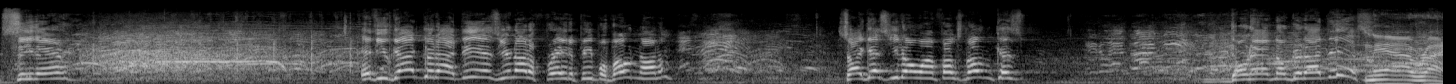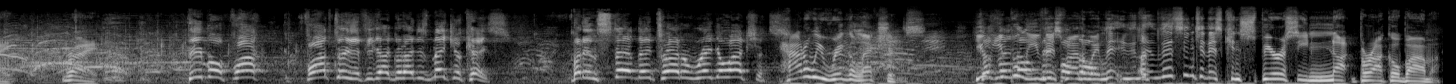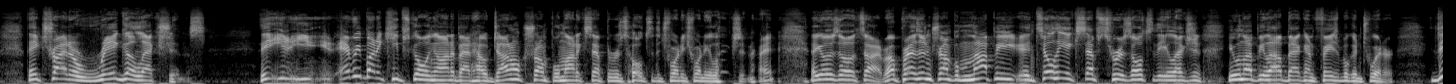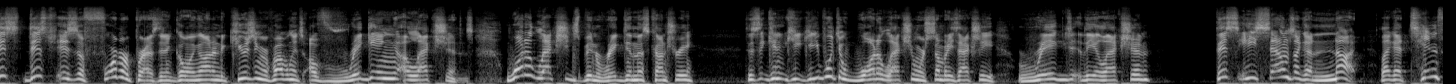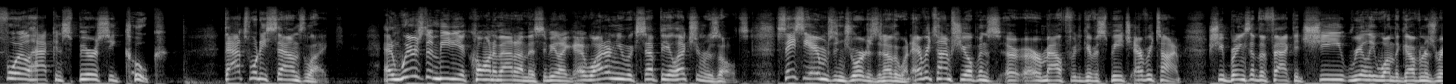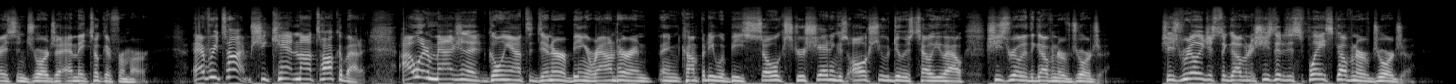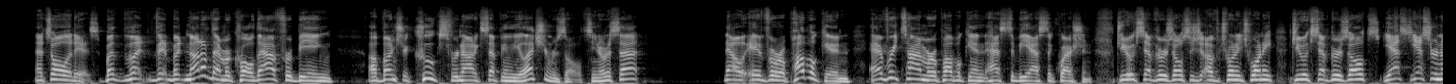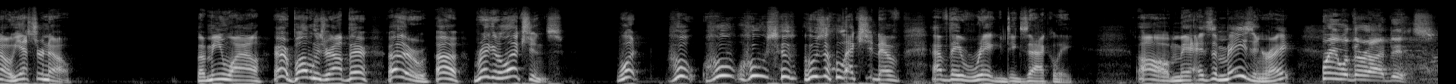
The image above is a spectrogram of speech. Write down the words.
See there? If you got good ideas, you're not afraid of people voting on them. So I guess you don't want folks voting because don't have no good ideas. Yeah, right. Right. People flock flock to you if you got good ideas. Make your case. But instead, they try to rig elections. How do we rig elections? You, you believe this, by the way? listen to this conspiracy nut, Barack Obama. They try to rig elections. Everybody keeps going on about how Donald Trump will not accept the results of the 2020 election, right? It goes oh, all the time. Well, President Trump will not be until he accepts the results of the election. He will not be allowed back on Facebook and Twitter. This this is a former president going on and accusing Republicans of rigging elections. What election's been rigged in this country? Does it, can, can you point to one election where somebody's actually rigged the election? This he sounds like a nut, like a tinfoil hat conspiracy kook. That's what he sounds like. And where's the media calling him out on this and be like, hey, why don't you accept the election results? Stacey Abrams in Georgia is another one. Every time she opens her, her mouth to give a speech, every time she brings up the fact that she really won the governor's race in Georgia and they took it from her. Every time. She can't not talk about it. I would imagine that going out to dinner or being around her and, and company would be so excruciating because all she would do is tell you how she's really the governor of Georgia. She's really just the governor. She's the displaced governor of Georgia. That's all it is. But but but none of them are called out for being a bunch of kooks for not accepting the election results. You notice that? Now, if a Republican, every time a Republican has to be asked the question, do you accept the results of 2020? Do you accept the results? Yes, yes or no? Yes or no? But meanwhile, hey, Republicans are out there, oh, they're uh, rigging elections. What? Who? Who? Whose? Whose election have have they rigged exactly? Oh man, it's amazing, right? Agree with their ideas,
